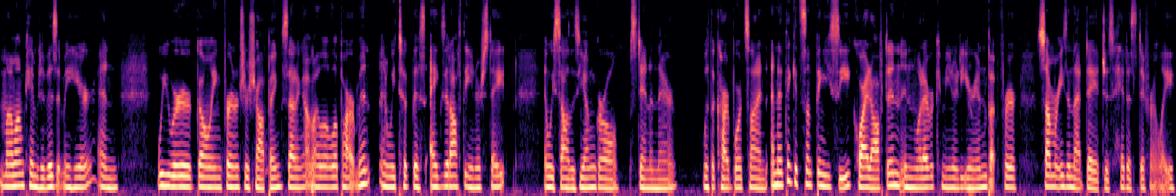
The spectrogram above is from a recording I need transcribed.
my mom came to visit me here, and we were going furniture shopping, setting up my little apartment, and we took this exit off the interstate, and we saw this young girl standing there with a cardboard sign. And I think it's something you see quite often in whatever community you're in, but for some reason that day it just hit us differently.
